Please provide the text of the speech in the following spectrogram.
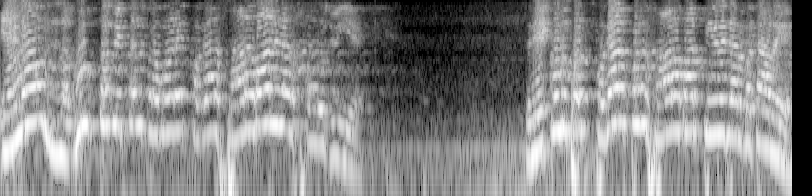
એનો લઘુત્તમ વેતન પ્રમાણે પગાર સાડા બાર હજાર થવો જોઈએ. રેકોર્ડ પર પગાર પણ સાડા બાર તેર હજાર બતાવે.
